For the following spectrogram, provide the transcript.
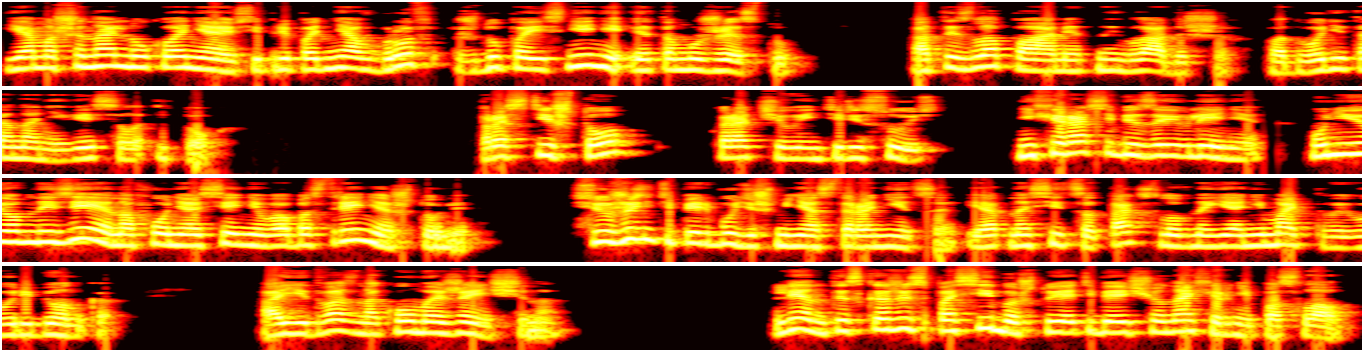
Я машинально уклоняюсь и, приподняв бровь, жду пояснений этому жесту. «А ты злопамятный, Гладышев», — подводит она невесело итог. «Прости, что?» — вкратчиво интересуюсь. «Ни хера себе заявление. У нее амнезия на фоне осеннего обострения, что ли? Всю жизнь теперь будешь меня сторониться и относиться так, словно я не мать твоего ребенка, а едва знакомая женщина. Лен, ты скажи спасибо, что я тебя еще нахер не послал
